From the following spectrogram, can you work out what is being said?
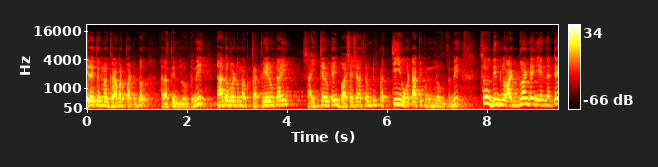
ఏదైతే మన గ్రామర్ పార్ట్ ఉందో అదంతా ఇందులో ఉంటుంది. దాంతోపాటు మనకు ప్రక్రియలు ఉంటాయి సాహిత్యాలు ఉంటాయి భాషా శాస్త్రం ఉంటుంది ప్రతి ఒక టాపిక్ ఇందులో ఉంటుంది. సో దీంట్లో అడ్వాంటేజ్ ఏంటంటే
